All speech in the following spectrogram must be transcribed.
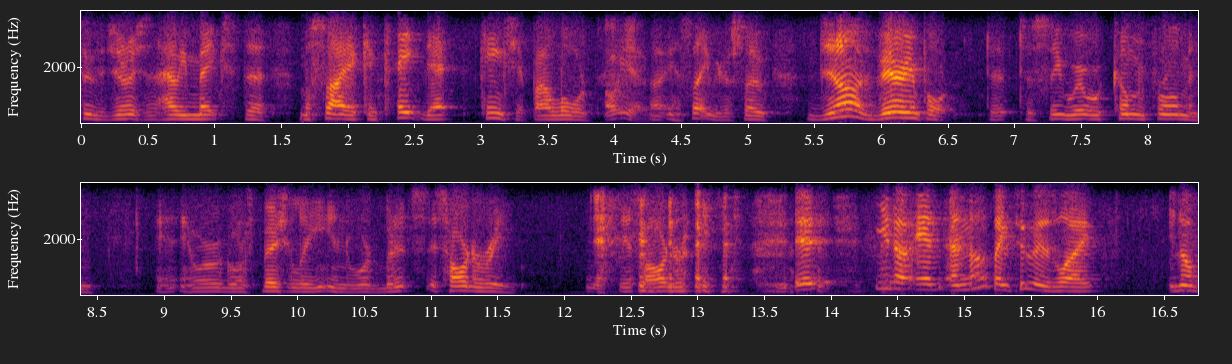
through the generations, how he makes the Messiah can take that kingship, our Lord Oh yeah. uh, and Savior. So genealogy is very important to to see where we're coming from and and, and where we're going, especially in the Word. But it's it's hard to read. Yeah. It's hard to read. it, you know, and another thing too is like, you know,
